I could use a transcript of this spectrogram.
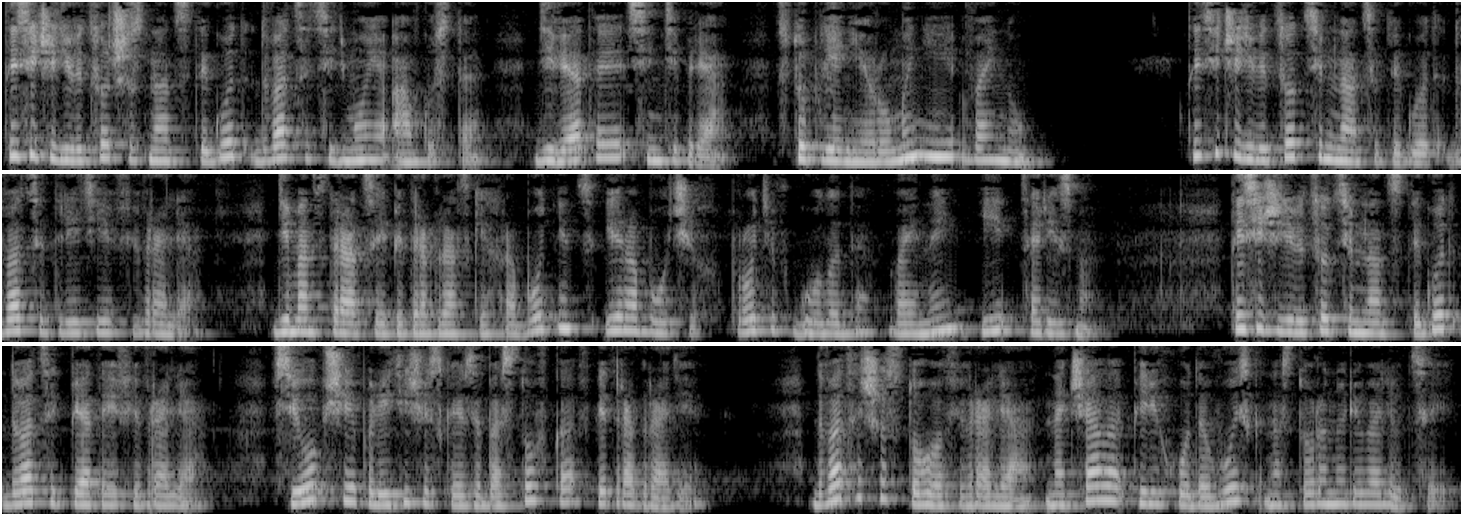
1916 год, 27 августа, 9 сентября. Вступление Румынии в войну. 1917 год, 23 февраля. Демонстрация петроградских работниц и рабочих против голода, войны и царизма. 1917 год, 25 февраля. Всеобщая политическая забастовка в Петрограде. 26 февраля – начало перехода войск на сторону революции.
